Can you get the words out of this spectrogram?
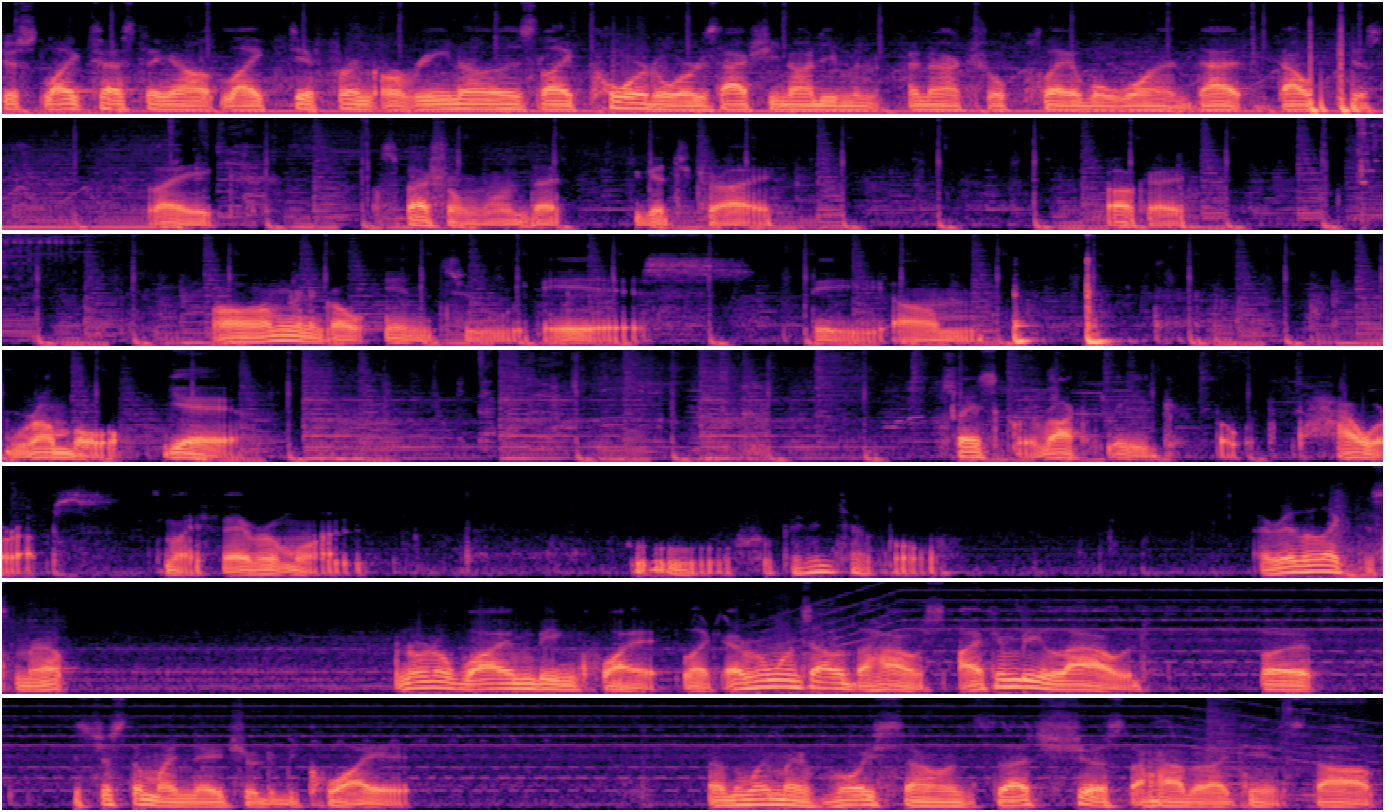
Just like testing out like different arenas, like corridor is actually not even an actual playable one. That that was just like a special one that you get to try. Okay. Oh, I'm gonna go into is the um Rumble. Yeah. It's basically Rocket League, but with power-ups. It's my favorite one. Ooh, Forbidden Temple. I really like this map. I don't know why I'm being quiet. Like, everyone's out of the house. I can be loud, but it's just in my nature to be quiet. And the way my voice sounds, that's just a habit I can't stop.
